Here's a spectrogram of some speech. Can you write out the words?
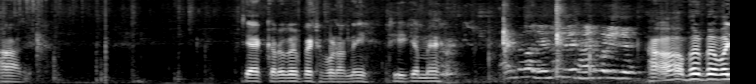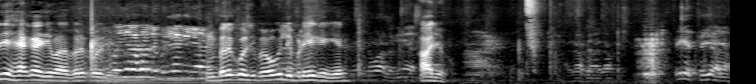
ਆ ਦੇ ਚੈੱਕ ਕਰੋ ਕੋਈ ਪਿੱਠ ਬੜਾ ਨਹੀਂ। ਠੀਕ ਹੈ ਮੈਂ ਆਈ ਨਾ ਲੈ ਲਈ ਠੰਡ ਬੜੀ ਜੇ ਹਾਂ ਫਿਰ ਫਿਰ ਭਾਜੀ ਹੈਗਾ ਜੀ ਬਸ ਬਿਲਕੁਲ ਜੀ ਪੰਜਾਹ ਹਲ ਲਿਬੜੀਆਂ ਗਈਆਂ ਬਿਲਕੁਲ ਜੀ ਉਹ ਵੀ ਲਿਬੜੀਆਂ ਗਈਆਂ ਨਵਾ ਲਗੀਆਂ ਆ ਜਾਓ ਇਹ ਇੱਥੇ ਹੀ ਆ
